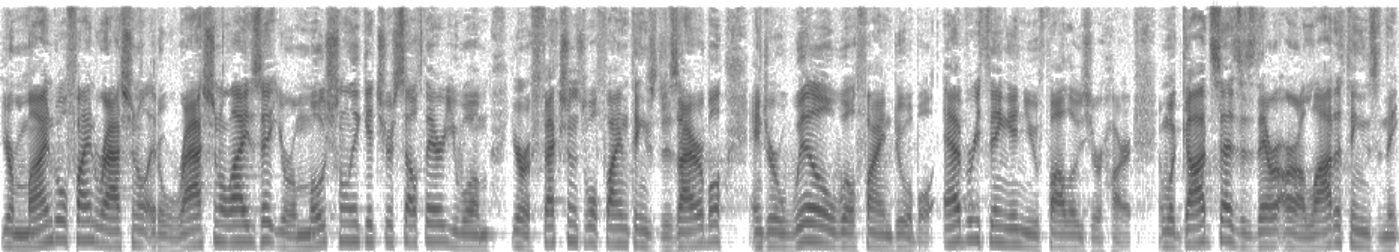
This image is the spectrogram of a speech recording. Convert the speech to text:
your mind will find rational. It'll rationalize it. You'll emotionally get yourself there. You will, your affections will find things desirable, and your will will find doable. Everything in you follows your heart. And what God says is there are a lot of things in the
